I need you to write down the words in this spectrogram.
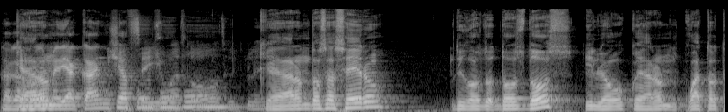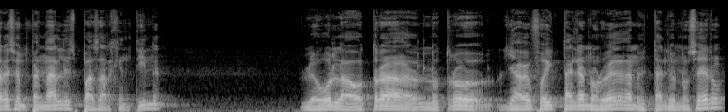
La agarró Quedaron- en media cancha. Todos el culero. Quedaron 2 a 0. Digo, do- 2-2. Y luego quedaron 4-3 en penales. Pasa Argentina. Luego la otra, el otro llave fue Italia-Noruega. Ganó Italia 1-0.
